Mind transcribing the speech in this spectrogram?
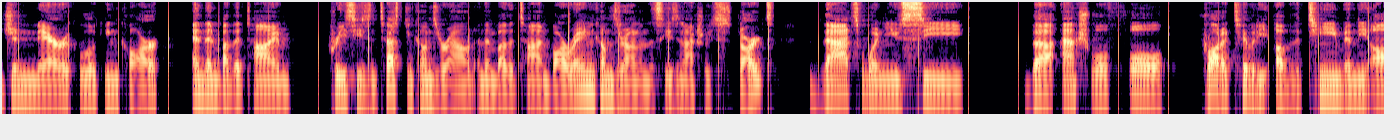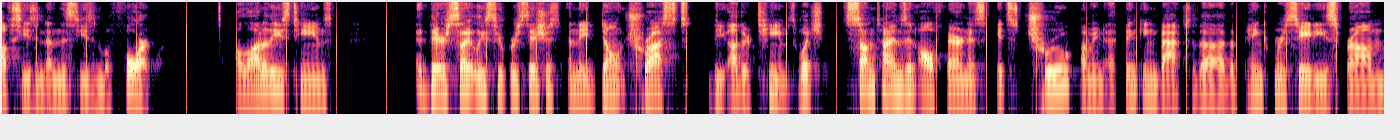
generic looking car. And then by the time preseason testing comes around, and then by the time Bahrain comes around and the season actually starts, that's when you see the actual full productivity of the team in the off season and the season before. A lot of these teams, they're slightly superstitious and they don't trust the other teams, which sometimes, in all fairness, it's true. I mean, uh, thinking back to the the pink Mercedes from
